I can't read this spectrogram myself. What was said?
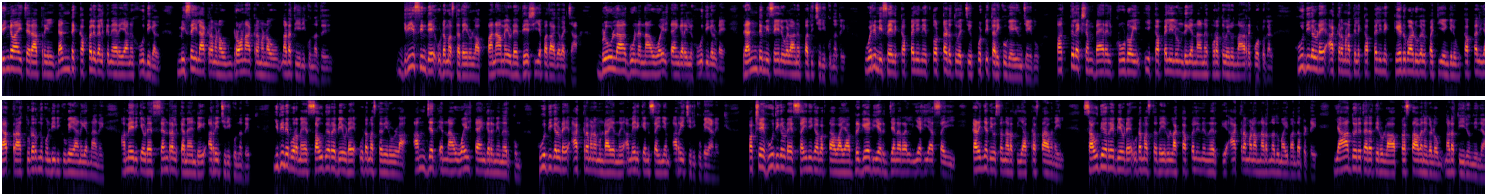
തിങ്കളാഴ്ച രാത്രിയിൽ രണ്ട് കപ്പലുകൾക്ക് നേരെയാണ് ഹൂതികൾ മിസൈൽ ആക്രമണവും ഡ്രോൺ ആക്രമണവും നടത്തിയിരിക്കുന്നത്. ഗ്രീസിന്റെ ഉടമസ്ഥതയിലുള്ള പനാമയുടെ ദേശീയ പതാക വെച്ച ബ്ലൂ ലാഗൂൺ എന്ന ഓയിൽ ടാങ്കറിൽ ഹൂതികളുടെ രണ്ട് മിസൈലുകളാണ് പതിച്ചിരിക്കുന്നത്. ഒരു മിസൈൽ കപ്പലിനെ തൊട്ടടുത്ത് വെച്ച് പൊട്ടിത്തെറിക്കുകയും ചെയ്തു. പത്ത് ലക്ഷം ബാരൽ ക്രൂഡ് ഓയിൽ ഈ കപ്പലിലുണ്ട് എന്നാണ് പുറത്തുവരുന്ന റിപ്പോർട്ടുകൾ. ഹൂതികളുടെ ആക്രമണത്തിൽ കപ്പലിന് കേടുപാടുകൾ പറ്റിയെങ്കിലും കപ്പൽ യാത്ര തുടർന്നു കൊണ്ടിരിക്കുകയാണ് എന്നാണ് അമേരിക്കയുടെ സെൻട്രൽ കമാൻഡ് അറിയിച്ചിരിക്കുന്നത്. ഇതിനു പുറമെ സൗദി അറേബ്യയുടെ ഉടമസ്ഥതയിലുള്ള അംജദ് എന്ന ഓയിൽ ടാങ്കറിന് നേർക്കും. ഹൂതികളുടെ ആക്രമണമുണ്ടായെന്ന് അമേരിക്കൻ സൈന്യം അറിയിച്ചിരിക്കുകയാണ്. പക്ഷേ ഹൂതികളുടെ സൈനിക വക്താവായ ബ്രിഗേഡിയർ ജനറൽ യഹിയ സരി കഴിഞ്ഞ ദിവസം നടത്തിയ പ്രസ്താവനയിൽ സൗദി അറേബ്യയുടെ ഉടമസ്ഥതയിലുള്ള കപ്പലിന് നേർക്ക് ആക്രമണം നടന്നതുമായി ബന്ധപ്പെട്ട് യാതൊരു തരത്തിലുള്ള പ്രസ്താവനകളും നടത്തിയിരുന്നില്ല.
